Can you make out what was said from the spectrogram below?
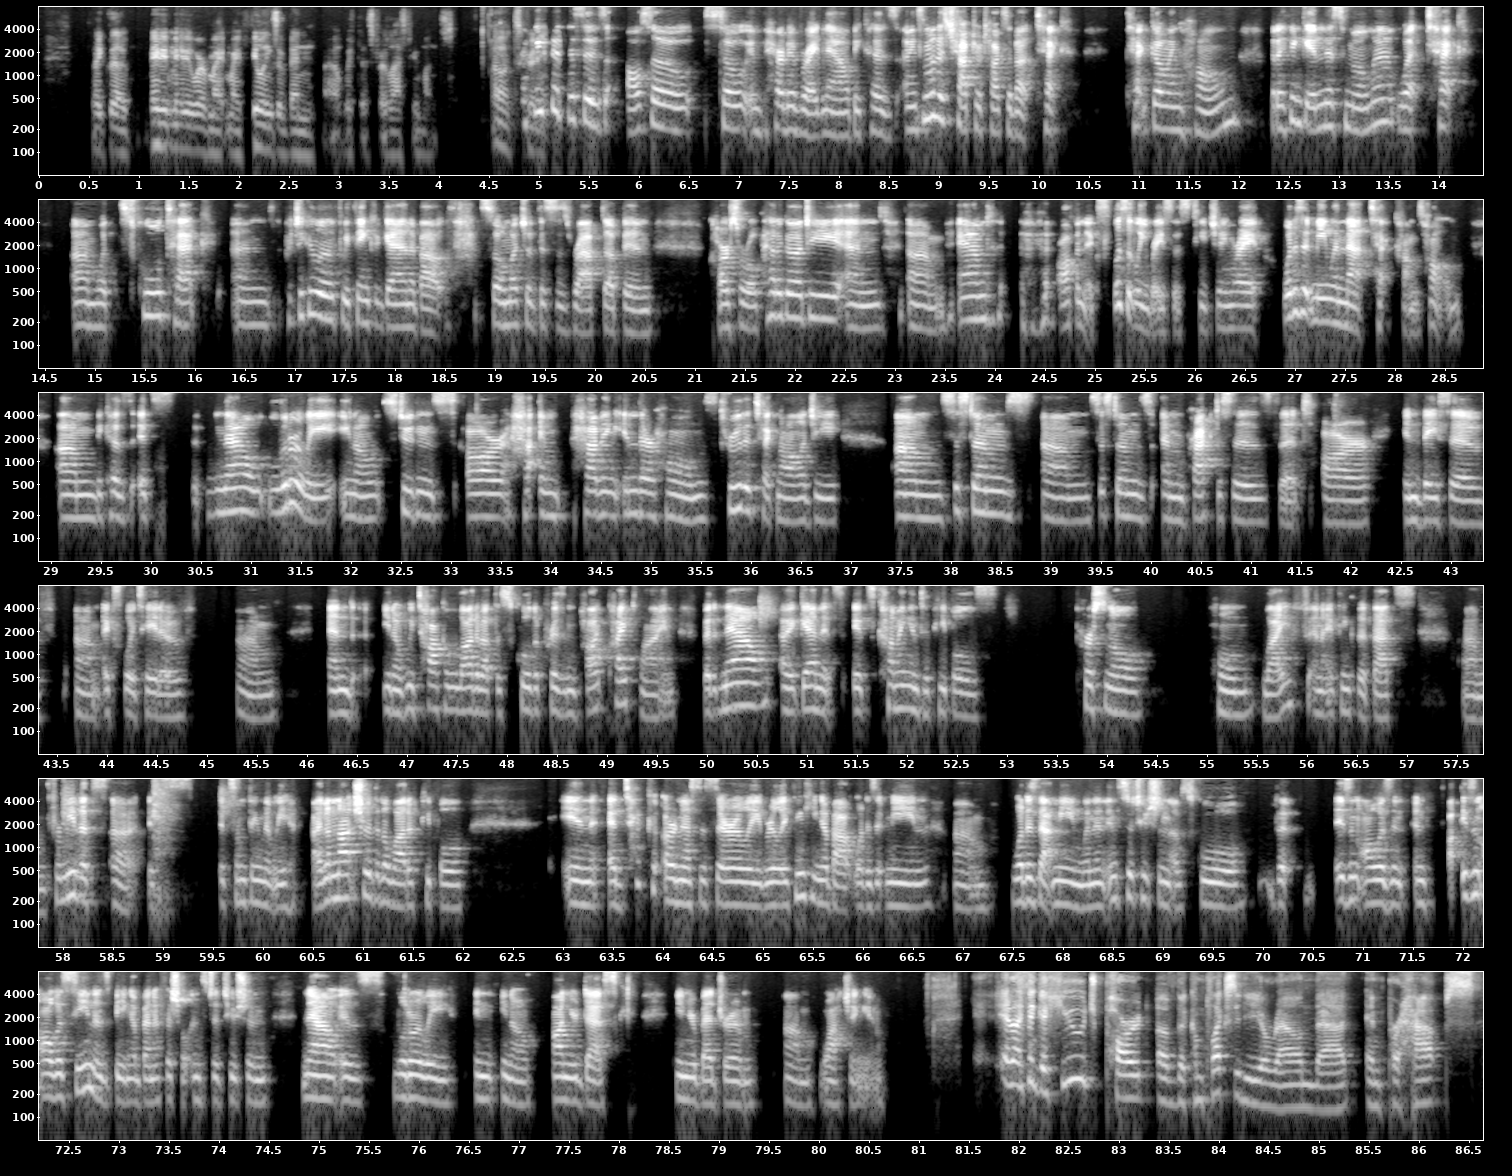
like the maybe maybe where my, my feelings have been uh, with this for the last few months Oh, it's I think that this is also so imperative right now because I mean some of this chapter talks about tech tech going home, but I think in this moment what tech um, what school tech and particularly if we think again about so much of this is wrapped up in carceral pedagogy and um, and often explicitly racist teaching, right? What does it mean when that tech comes home? Um, because it's now literally you know students are ha having in their homes through the technology um, systems um, systems and practices that are invasive um, exploitative um, and you know we talk a lot about the school to prison pipeline but now again it's it's coming into people's personal home life and i think that that's um, for me that's uh, it's it's something that we, I'm not sure that a lot of people in ed tech are necessarily really thinking about what does it mean, um, what does that mean when an institution of school that isn't always in, isn't always seen as being a beneficial institution now is literally in you know on your desk in your bedroom um, watching you? And i think a huge part of the complexity around that and perhaps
